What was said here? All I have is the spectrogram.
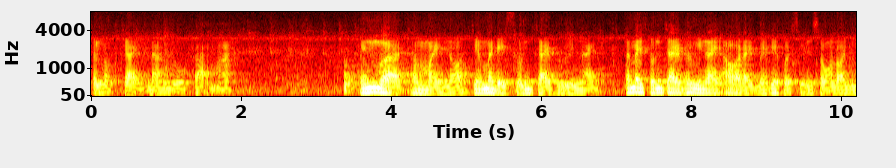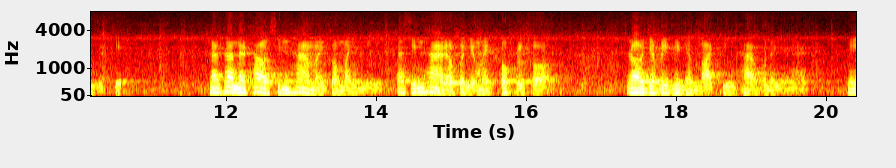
สลดใจนั่งดูพระมา เห็นว่าทำไมเนาะจึงไม่ได้สนใจพระวินัยถ้าไม่สนใจพระวินัยเอาอะไรไปเรียกว่าศีลสองร้อยี่สิบเจ็ดแล้วถ้าในเข้าศีลห้ามันก็ไม่มี ถ้าศีลห้าเราก็ยังไม่ครบแล้วก็ เราจะไปบิณฑบาตกินข้าวเขาได้ยังไง มี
